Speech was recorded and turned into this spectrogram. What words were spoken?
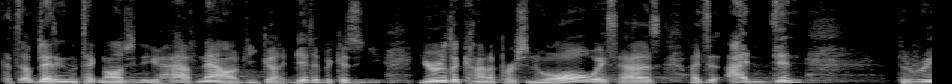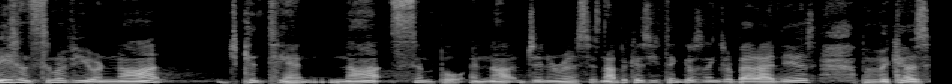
That's updating the technology that you have now. You've got to get it because you're the kind of person who always has. I, just, I didn't. The reason some of you are not content, not simple, and not generous is not because you think those things are bad ideas, but because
